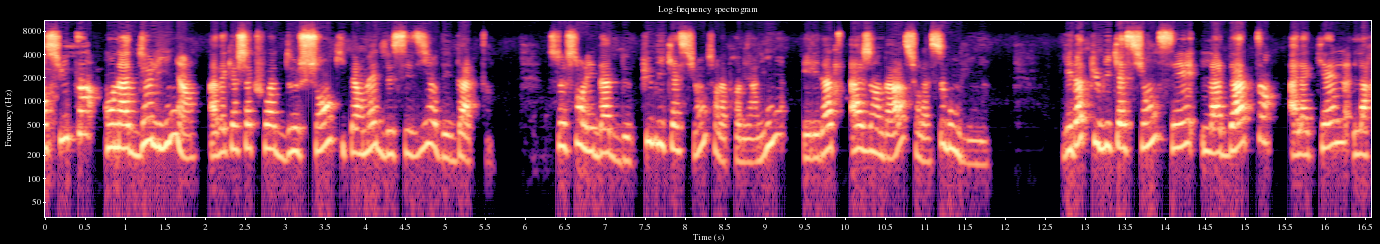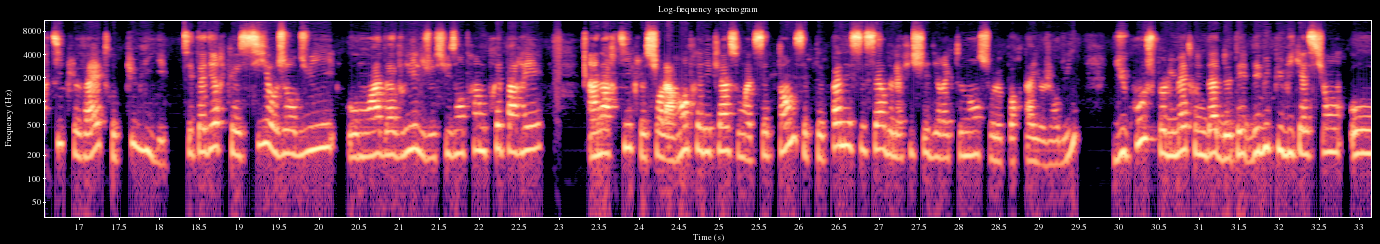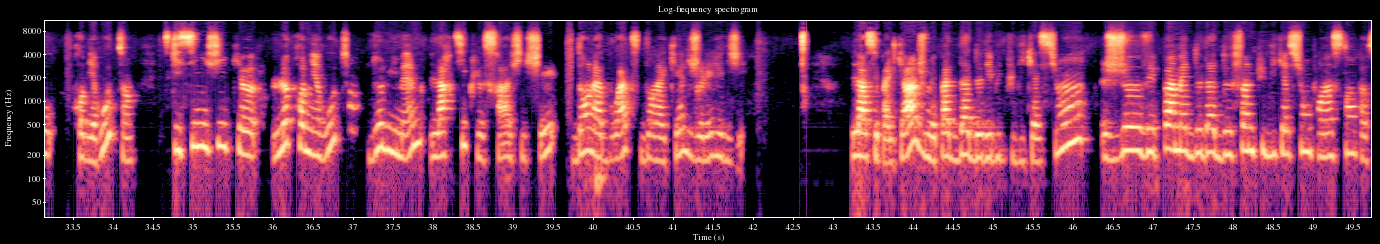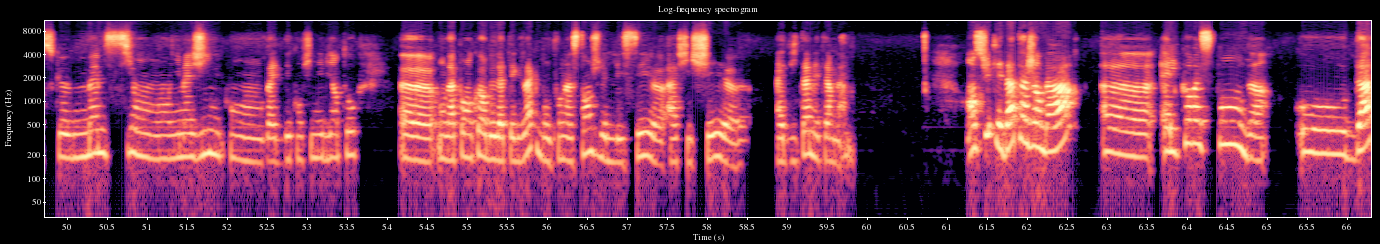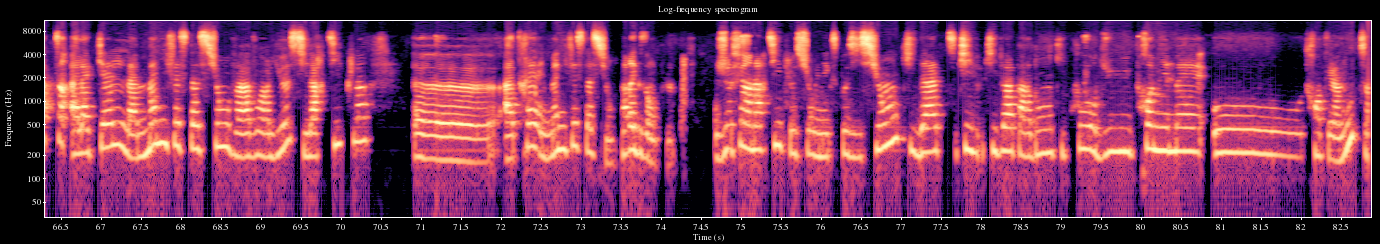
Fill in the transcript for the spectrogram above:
Ensuite, on a deux lignes avec à chaque fois deux champs qui permettent de saisir des dates. Ce sont les dates de publication sur la première ligne et les dates agenda sur la seconde ligne. Les dates publication, c'est la date à laquelle l'article va être publié. C'est-à-dire que si aujourd'hui, au mois d'avril, je suis en train de préparer un article sur la rentrée des classes au mois de septembre, c'est peut-être pas nécessaire de l'afficher directement sur le portail aujourd'hui. Du coup, je peux lui mettre une date de début de publication au 1er août, ce qui signifie que le 1er août, de lui-même, l'article sera affiché dans la boîte dans laquelle je l'ai rédigé. Là, ce n'est pas le cas. Je ne mets pas de date de début de publication. Je ne vais pas mettre de date de fin de publication pour l'instant parce que même si on, imagine qu'on va être déconfiné bientôt, euh, on n'a pas encore de date exacte. Donc, pour l'instant, je vais le laisser euh, afficher euh, ad vitam aeternam. Ensuite, les dates agenda, elles correspondent aux dates à laquelle la manifestation va avoir lieu si l'article euh, a trait à une manifestation. Par exemple, je fais un article sur une exposition qui, date, qui, qui, va, qui court du 1er mai au 31 août.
